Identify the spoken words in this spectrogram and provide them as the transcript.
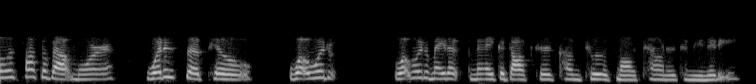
So let's talk about more. What is the appeal? What would what would make a, make a doctor come to a small town or community?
